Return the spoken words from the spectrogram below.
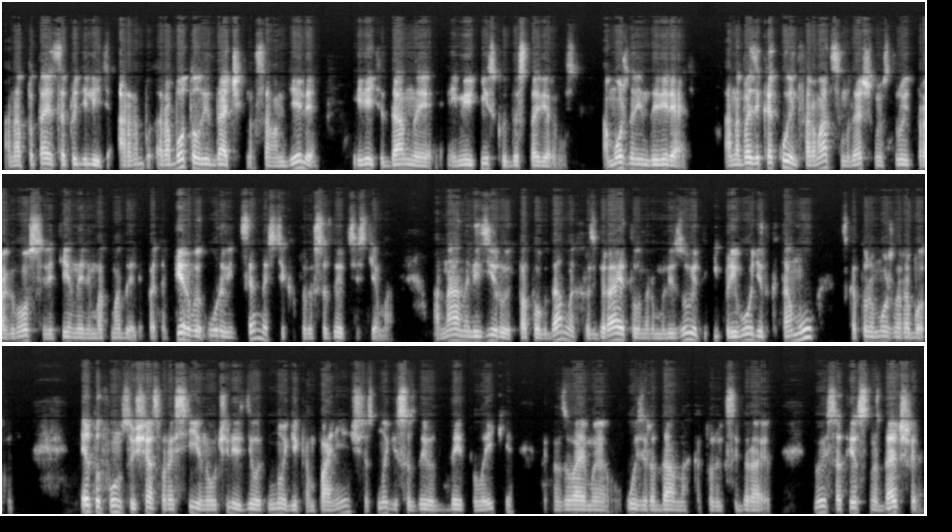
Она пытается определить, а работал ли датчик на самом деле, или эти данные имеют низкую достоверность, а можно ли им доверять а на базе какой информации мы дальше будем строить прогноз или те или мат-модели. Поэтому первый уровень ценности, который создает система, она анализирует поток данных, разбирает его, нормализует и приводит к тому, с которым можно работать. Эту функцию сейчас в России научились делать многие компании. Сейчас многие создают lake, так называемые озеро данных, которые их собирают. Ну и, соответственно, дальше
